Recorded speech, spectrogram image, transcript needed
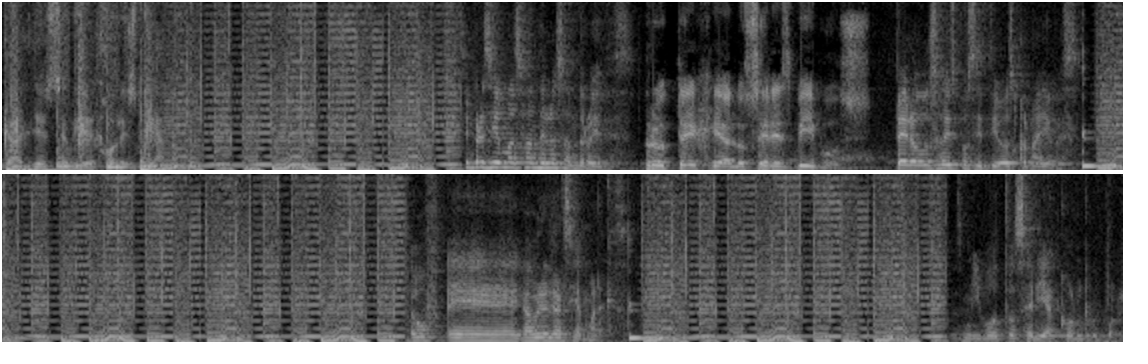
Cállese viejo lesbiano. Siempre he sido más fan de los androides, Protege a los seres vivos. pero uso dispositivos con iOS. Uf, eh, Gabriel García Márquez. Mi voto sería con RuPaul.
